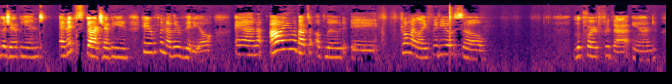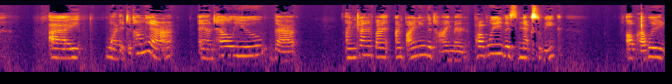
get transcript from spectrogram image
Twinkle Champion, and it's Star Champion here with another video. And I am about to upload a Draw My Life video, so look forward for that. And I wanted to come here and tell you that I'm trying to find, I'm finding the time, and probably this next week. I'll probably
